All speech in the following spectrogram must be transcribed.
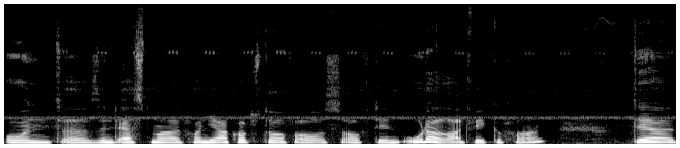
und äh, sind erstmal von Jakobsdorf aus auf den Oderradweg gefahren, der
